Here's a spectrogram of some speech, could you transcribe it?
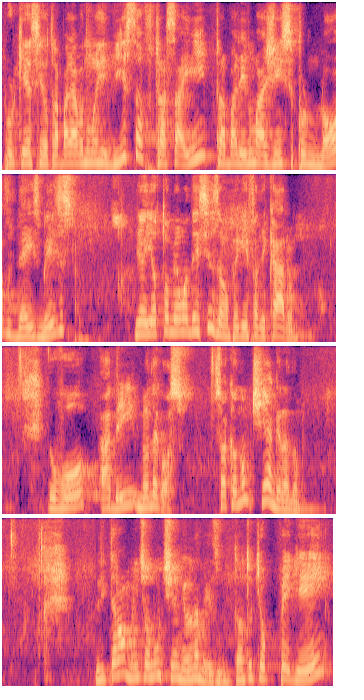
Porque assim, eu trabalhava numa revista, saí, trabalhei numa agência por 9, 10 meses, e aí eu tomei uma decisão. Peguei e falei, cara, eu vou abrir o meu negócio. Só que eu não tinha grana. Literalmente eu não tinha grana mesmo. Tanto que eu peguei,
